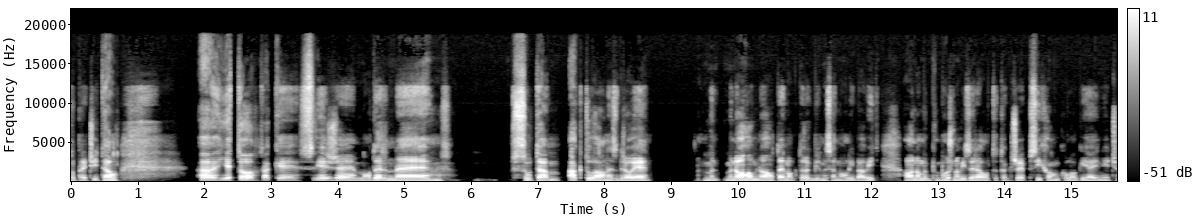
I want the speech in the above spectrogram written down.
to prečítal. Je to také svieže, moderné, sú tam aktuálne zdroje, mnoho, mnoho tém, o ktorých by sme sa mohli baviť. A ono by možno vyzeralo to tak, že psychoonkológia je niečo,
